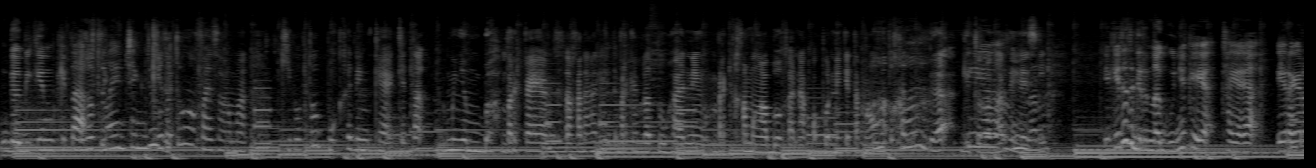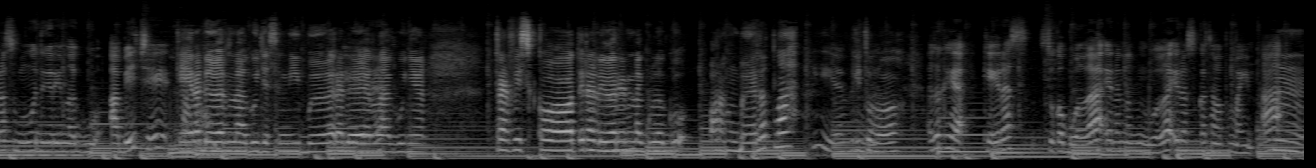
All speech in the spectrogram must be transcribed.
nggak bikin kita Maksudnya melenceng juga kita tuh ngefans sama K-pop tuh bukan yang kayak kita menyembah mereka yang seakan-akan kita mereka adalah Tuhan yang mereka akan mengabulkan apa pun yang kita mau itu kan Ah, ah. enggak gitu Iya, loh ngerti sih ya kita dengerin lagunya kayak kayak era-era semua dengerin lagu ABC kayak ada dengerin lagu Justin Bieber ada Iya. dengerin lagunya Travis Scott ada dengerin lagu-lagu orang barat lah. Iya bener. gitu loh. Atau kayak kayak Ira suka bola Ira nonton bola Ira suka sama pemain A. Hmm.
